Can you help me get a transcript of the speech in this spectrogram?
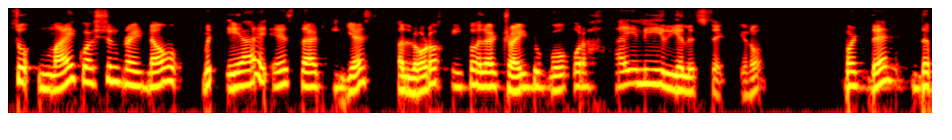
So my question right now with AI is that yes, a lot of people are trying to go for highly realistic, you know, but then the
